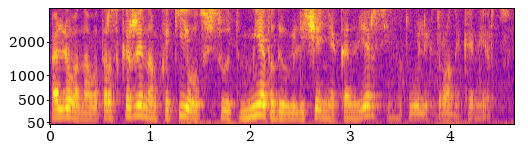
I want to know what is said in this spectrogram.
Алена, вот расскажи нам, какие вот существуют методы увеличения конверсии вот у электронной коммерции.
